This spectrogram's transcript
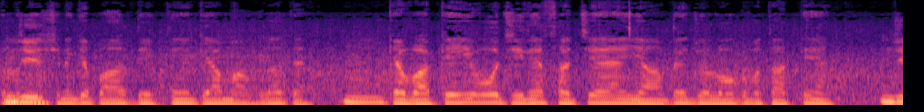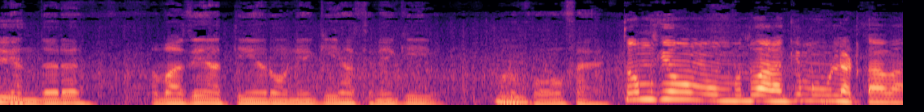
तो लोकेशन के पास देखते हैं क्या मामला है। हम्म, क्या वाकई वो चीज़ें सच है यहाँ पे जो लोग बताते हैं जी। कि अंदर आवाज़ें आती हैं रोने की हंसने की और खौफ है। तुम क्यों तुम्हारा क्यों मुँह लटका हुआ?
